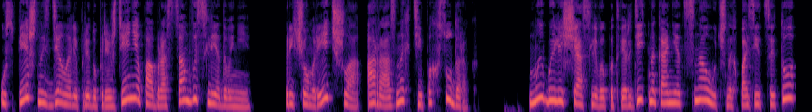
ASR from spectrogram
успешно сделали предупреждение по образцам в исследовании, причем речь шла о разных типах судорог. Мы были счастливы подтвердить, наконец, с научных позиций то,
